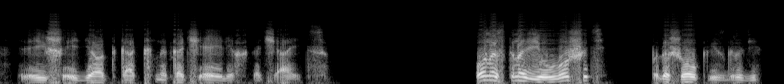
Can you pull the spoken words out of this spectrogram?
— «лишь идет, как на качелях качается». Он остановил лошадь, подошел к изгороди.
